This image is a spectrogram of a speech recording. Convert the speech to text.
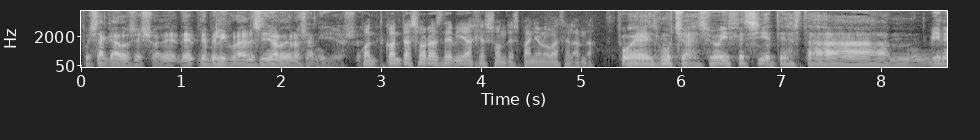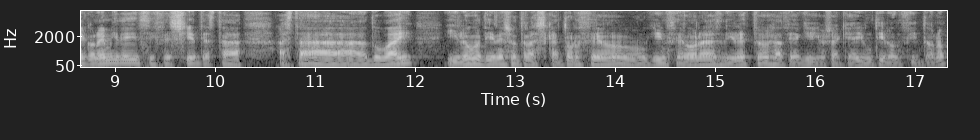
pues sacados eso, de, de, de película, del Señor de los Anillos. ¿Cuán- ¿Cuántas horas de viaje son de España a Nueva Zelanda? Pues muchas. Yo hice siete hasta. mm, Vine con Emirates, hice siete hasta, hasta Dubai y luego tienes otras 14 o 15 horas directos hacia aquí. O sea que hay un tironcito, ¿no?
